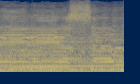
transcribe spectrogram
baby, you're so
